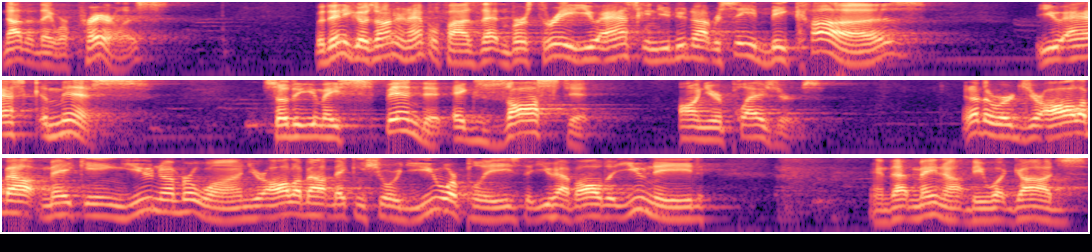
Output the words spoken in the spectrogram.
Not that they were prayerless. But then he goes on and amplifies that in verse 3 you ask and you do not receive because you ask amiss, so that you may spend it, exhaust it on your pleasures. In other words, you're all about making you number one. You're all about making sure you are pleased, that you have all that you need, and that may not be what God's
